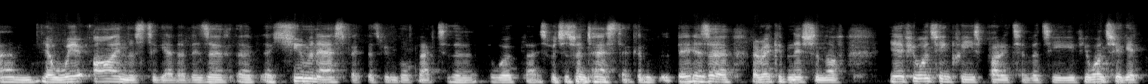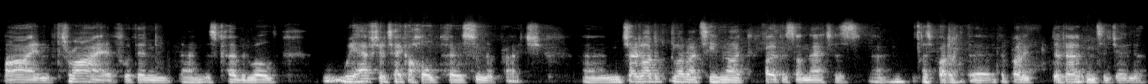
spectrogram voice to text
um, you know, we are in this together. There's a, a, a, human aspect that's been brought back to the, the workplace, which is fantastic. And there is a, a recognition of if you want to increase productivity, if you want to get by and thrive within um, this COVID world, we have to take a whole person approach. Um, so a lot, of, a lot of our team and I focus on that as um, as part of the, the product development agenda.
